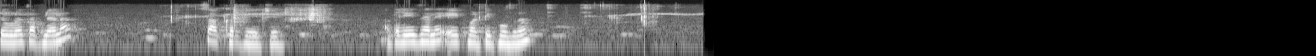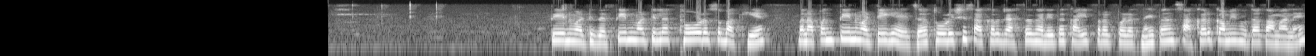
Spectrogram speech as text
तेवढंच आपल्याला साखर घ्यायची आता हे झाले एक वाटी खोबरं. तीन वाटीचं तीन वाटीला थोडंसं बाकी आहे. पण आपण तीन वाटी घ्यायचं. थोडीशी साखर जास्त झाली तर काही फरक पडत नाही. पण साखर कमी होता कामा नये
